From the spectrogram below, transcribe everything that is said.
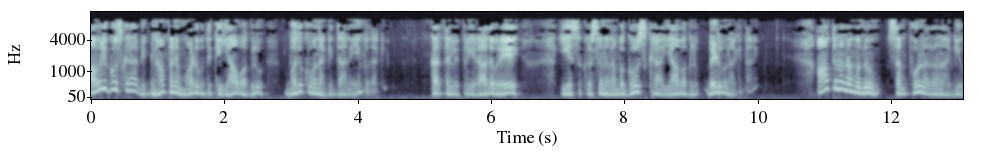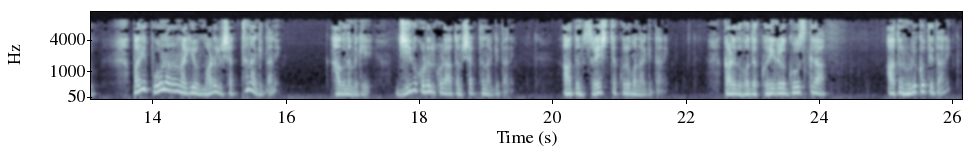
ಅವರಿಗೋಸ್ಕರ ವಿಜ್ಞಾಪನೆ ಮಾಡುವುದಕ್ಕೆ ಯಾವಾಗಲೂ ಬದುಕುವನಾಗಿದ್ದಾನೆ ಎಂಬುದಾಗಿ. ಕರ್ತನಲ್ಲಿ ಪ್ರಿಯರಾದವರೇ, ಯೇಸು ಕ್ರಿಸ್ತನ ನಮಗೋಸ್ಕರ ಯಾವಾಗಲೂ ಬೇಡುವನಾಗಿದ್ದಾನೆ. ಆತನು ನಮ್ಮನ್ನು ಸಂಪೂರ್ಣರನ್ನಾಗಿಯೂ, ಪರಿಪೂರ್ಣರನ್ನಾಗಿಯೂ ಮಾಡಲು ಶಕ್ತನಾಗಿದ್ದಾನೆ. ಹಾಗೂ ನಮಗೆ ಜೀವ ಕೊಡಲು ಕೂಡ ಆತನು ಶಕ್ತನಾಗಿದ್ದಾನೆ. ಆತನು ಶ್ರೇಷ್ಠ ಕುರುಬನಾಗಿದ್ದಾನೆ. ಕಳೆದು ಹೋದ ಕುರಿಗಳಿಗೋಸ್ಕರ ಆತನು ಹುಡುಕುತ್ತಿದ್ದಾನೆ.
